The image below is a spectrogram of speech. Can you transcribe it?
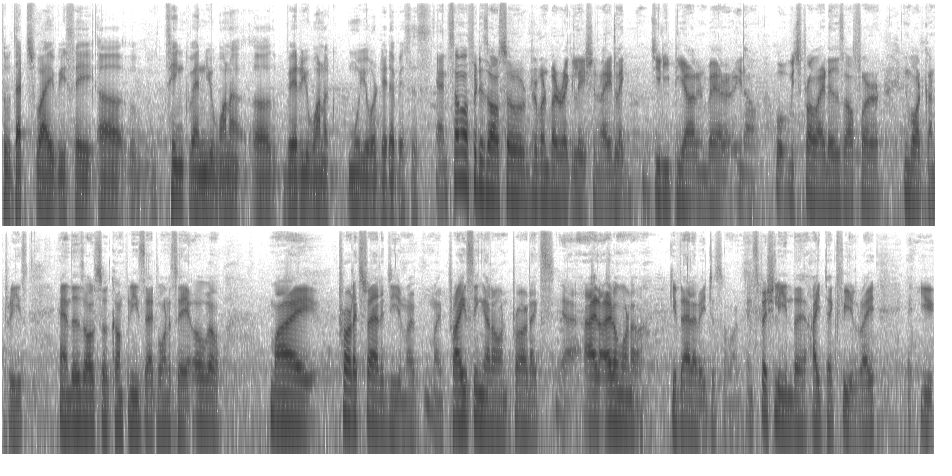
So that's why we say uh, think when you want to, uh, where you want to move your databases. And some of it is also driven by regulation, right? Like GDPR and where, you know, which providers offer in what countries. And there's also companies that want to say, oh, well, my product strategy, my, my pricing around products, yeah, I, I don't want to give that away to someone, especially in the high-tech field, right? You,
